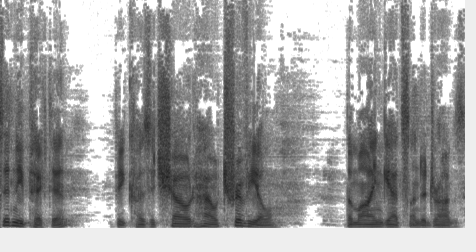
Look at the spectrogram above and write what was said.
Sidney picked it because it showed how trivial the mind gets under drugs.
